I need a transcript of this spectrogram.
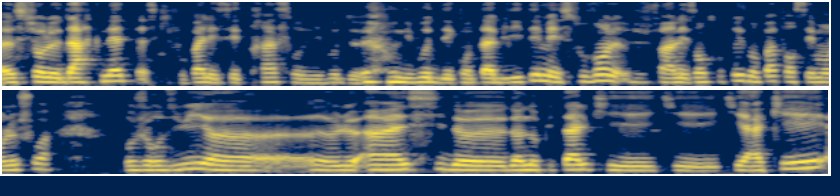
euh, sur le darknet parce qu'il ne faut pas laisser de traces au niveau de au niveau des comptabilités. Mais souvent, enfin, les entreprises n'ont pas forcément le choix. Aujourd'hui, le 1SI d'un hôpital qui est, qui qui est hacké,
